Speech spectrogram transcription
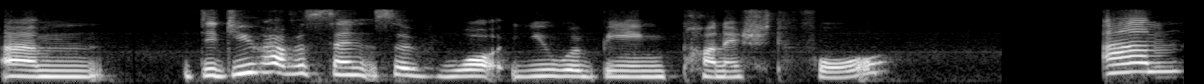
Yeah. Um, did you have a sense of what you were being punished for? Um,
